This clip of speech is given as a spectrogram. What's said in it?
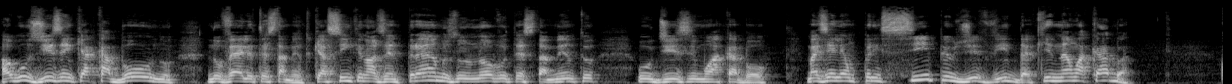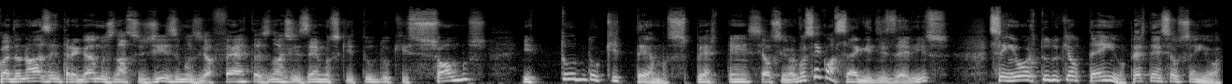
Alguns dizem que acabou no, no Velho Testamento, que assim que nós entramos no Novo Testamento, o dízimo acabou. Mas ele é um princípio de vida que não acaba. Quando nós entregamos nossos dízimos e ofertas, nós dizemos que tudo o que somos e tudo o que temos pertence ao Senhor. Você consegue dizer isso? Senhor, tudo que eu tenho pertence ao Senhor.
